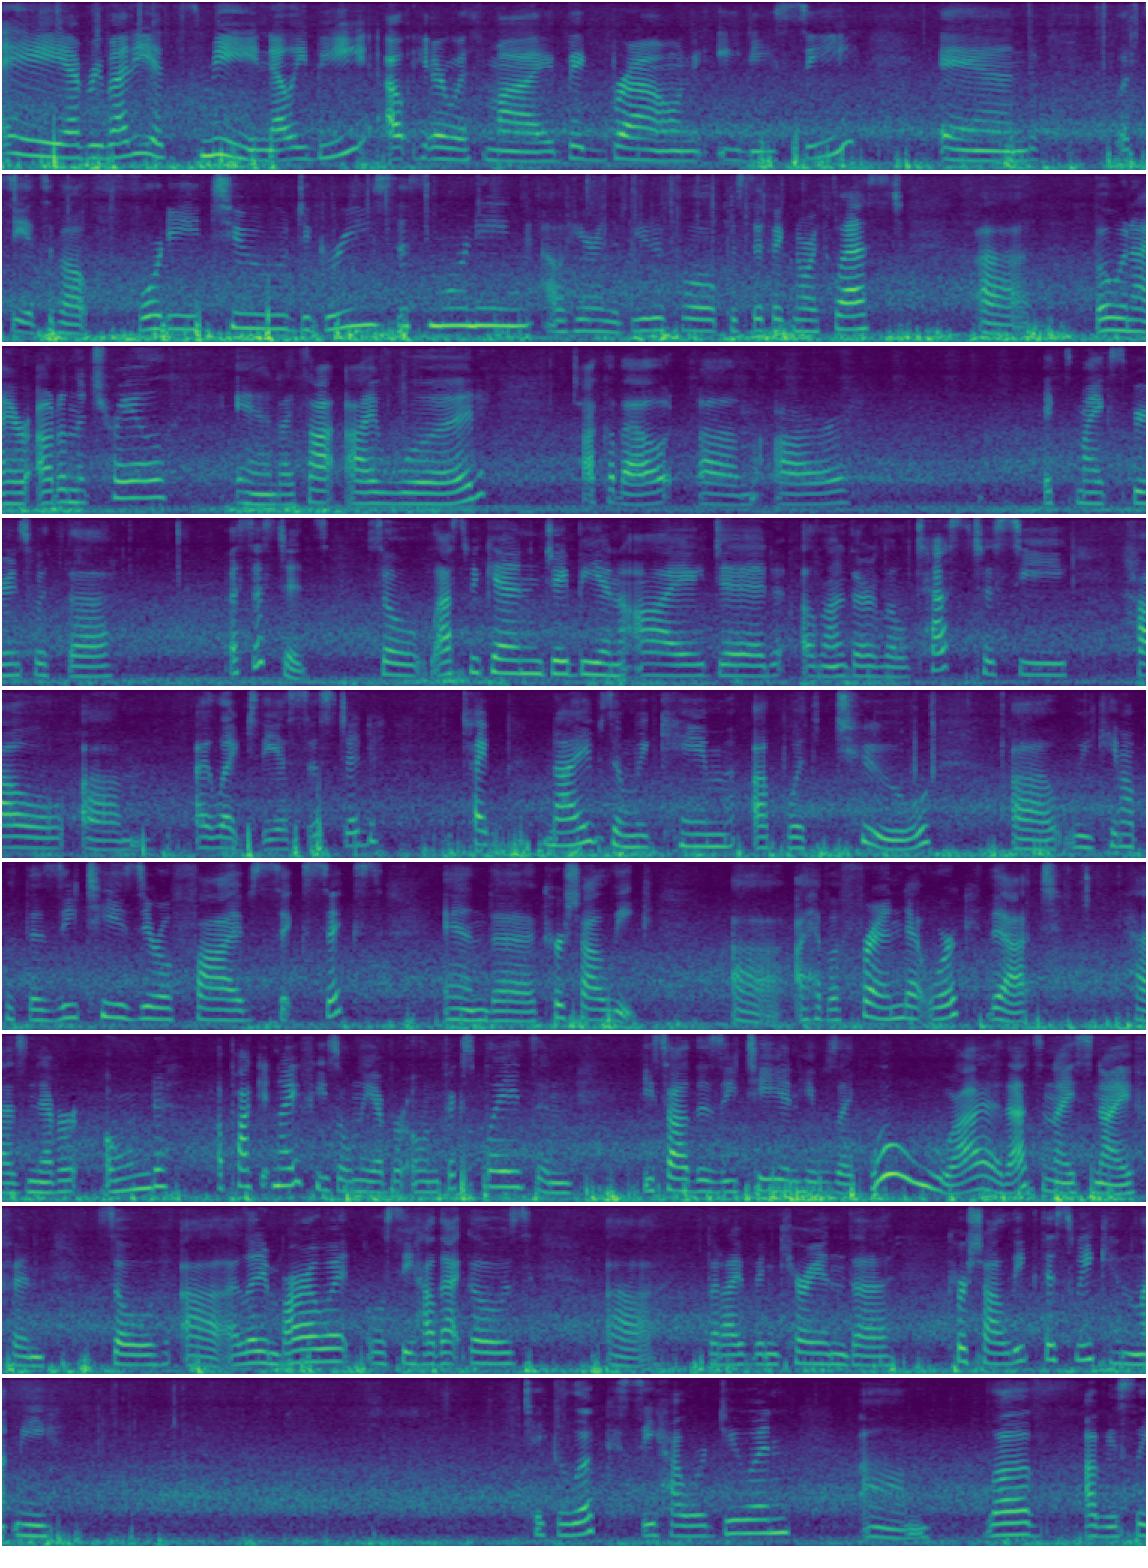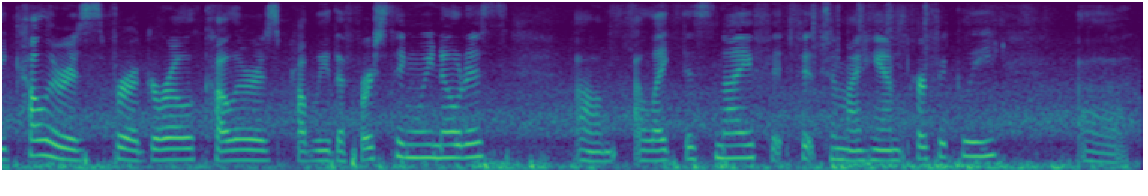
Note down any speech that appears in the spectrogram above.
Hey everybody, it's me, Nellie B, out here with my big brown EDC and let's see, it's about 42 degrees this morning out here in the beautiful Pacific Northwest. Uh, Bo and I are out on the trail and I thought I would talk about um, our my experience with the assisteds. So last weekend, JB and I did another little test to see how um, I liked the assisted type knives and we came up with two. Uh, we came up with the ZT0566 and the Kershaw Leek. Uh, I have a friend at work that has never owned a pocket knife. He's only ever owned fixed blades and he saw the ZT and he was like, woo, I, that's a nice knife. And so uh, I let him borrow it. We'll see how that goes. Uh, but I've been carrying the Kershaw Leek this week and let me take a look, see how we're doing. Um, love, obviously, color is, for a girl, color is probably the first thing we notice. Um, I like this knife. It fits in my hand perfectly. Uh,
